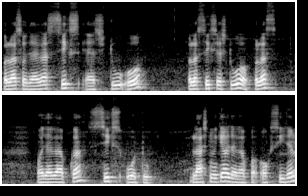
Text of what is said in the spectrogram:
प्लस हो जाएगा six H two O plus six H two O plus हो जाएगा आपका सिक्स ओ टू लास्ट में क्या हो जाएगा? आपका ऑक्सीजन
